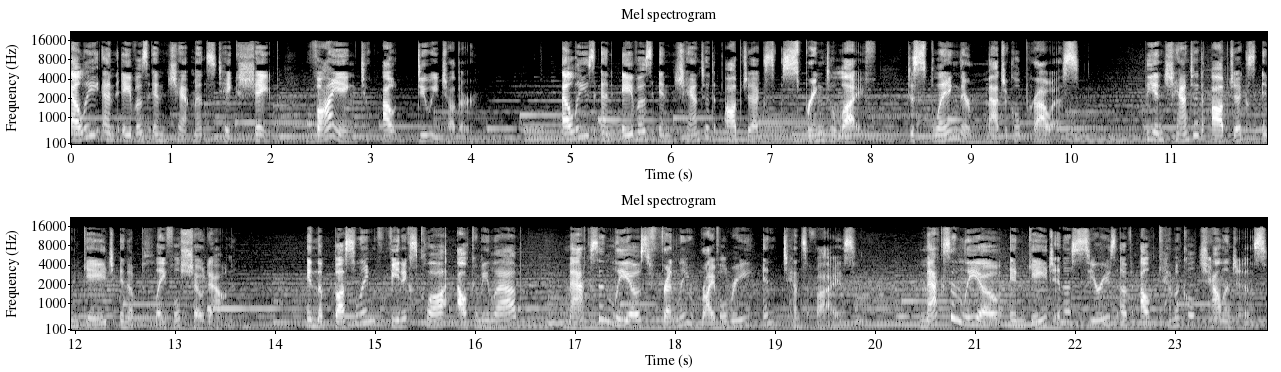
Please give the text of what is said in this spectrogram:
Ellie and Ava's enchantments take shape, vying to outdo each other. Ellie's and Ava's enchanted objects spring to life, displaying their magical prowess. The enchanted objects engage in a playful showdown. In the bustling Phoenix Claw Alchemy Lab, Max and Leo's friendly rivalry intensifies. Max and Leo engage in a series of alchemical challenges.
